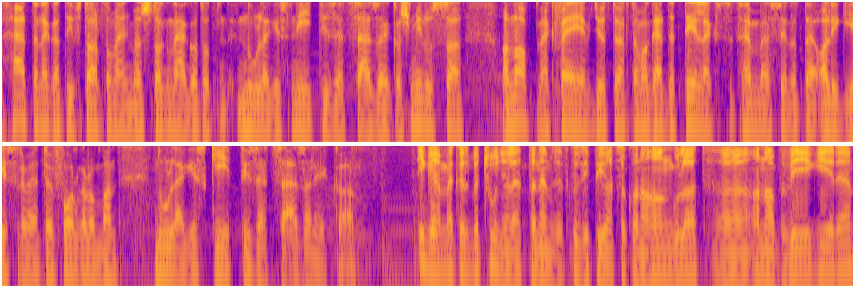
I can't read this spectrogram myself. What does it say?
hát a negatív tartományban stagnálgatott 0,4 százalékos mínusszal, a nap meg feljebb gyötörte magát, de tényleg szemben szélete alig észrevehető forgalomban 0,2 százalékkal. Igen, meg közben csúnya lett a nemzetközi piacokon a hangulat a nap végére.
